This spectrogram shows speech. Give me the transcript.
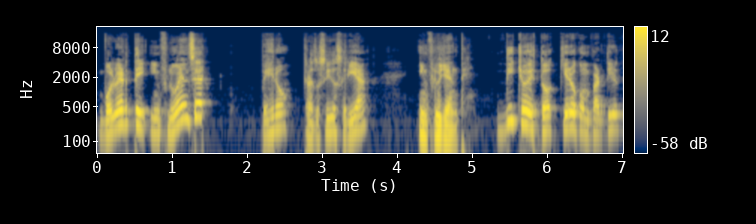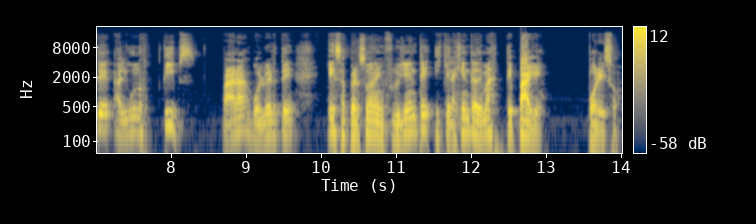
volverte influencer, pero traducido sería influyente. Dicho esto, quiero compartirte algunos tips para volverte esa persona influyente y que la gente además te pague por eso.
